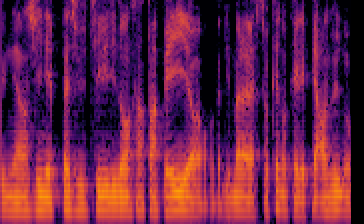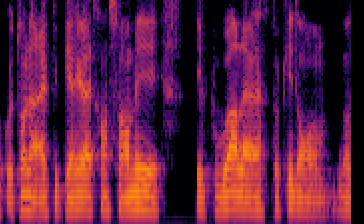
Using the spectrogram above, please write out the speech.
l'énergie n'est pas utilisée dans certains pays, on a du mal à la stocker, donc elle est perdue. Donc, autant la récupérer, la transformer et, pouvoir la stocker dans, dans,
